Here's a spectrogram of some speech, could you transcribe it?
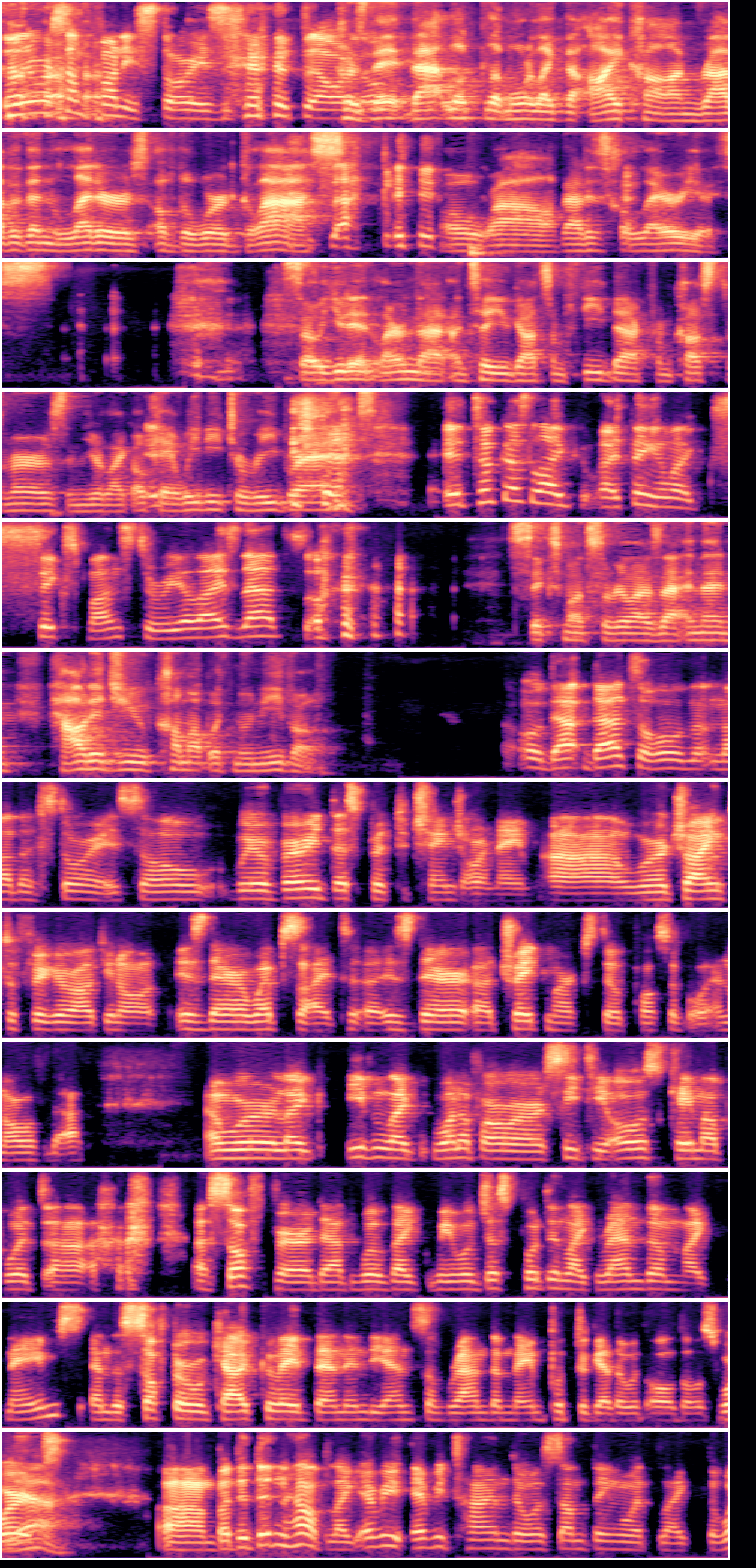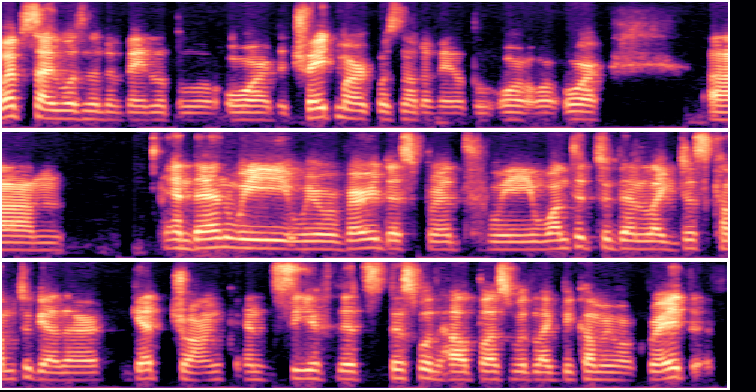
So there were some funny stories. Because that looked more like the icon rather than the letters of the word glass. Exactly. Oh wow, that is hilarious. so you didn't learn that until you got some feedback from customers, and you're like, okay, we need to rebrand it took us like I think like six months to realize that. So six months to realize that, and then how did you come up with Munevo? Oh, that that's a whole another story. So we're very desperate to change our name. Uh, we're trying to figure out, you know, is there a website? Uh, is there a trademark still possible, and all of that and we're like even like one of our ctos came up with uh, a software that will like we will just put in like random like names and the software will calculate then in the end some random name put together with all those words yeah. Um, but it didn't help like every every time there was something with like the website wasn't available or the trademark was not available or or or um, and then we we were very desperate. We wanted to then like just come together get drunk and see if this this would help us with like becoming more creative.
